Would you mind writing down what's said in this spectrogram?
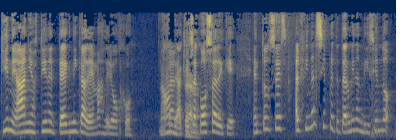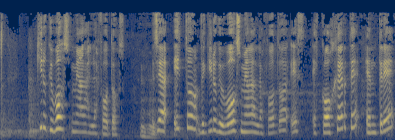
tiene años tiene técnica además del ojo no Claro. de aquella Claro. cosa de que entonces al final siempre te terminan diciendo quiero que vos me hagas las fotos. O sea, esto de quiero que vos me hagas las fotos es escogerte entre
